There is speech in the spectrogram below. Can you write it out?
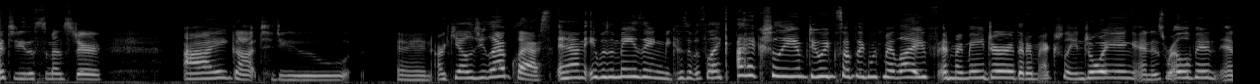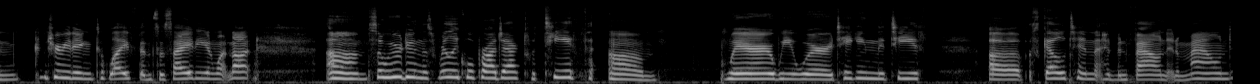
Got to do this semester, I got to do an archaeology lab class, and it was amazing because it was like I actually am doing something with my life and my major that I'm actually enjoying and is relevant and contributing to life and society and whatnot. Um, so we were doing this really cool project with teeth, um, where we were taking the teeth of a skeleton that had been found in a mound,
